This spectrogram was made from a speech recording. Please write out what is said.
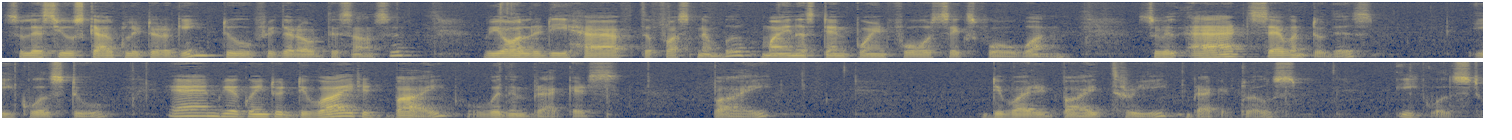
So let's use calculator again to figure out this answer we already have the first number minus 10.4641 so we'll add 7 to this equals 2 and we are going to divide it by within brackets by divided by 3 bracket close equals to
